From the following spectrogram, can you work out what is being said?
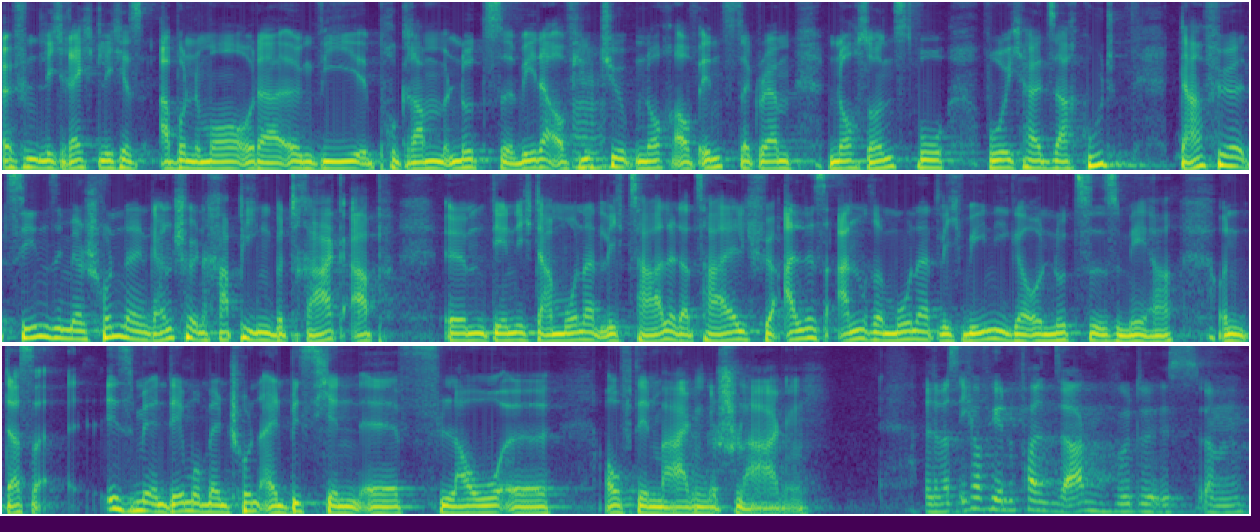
öffentlich-rechtliches Abonnement oder irgendwie Programm nutze, weder auf mhm. YouTube noch auf Instagram noch sonst wo, wo ich halt sage, gut, dafür ziehen sie mir schon einen ganz schön happigen Betrag ab, ähm, den ich da monatlich zahle. Da zahle ich für alles andere monatlich weniger und nutze es mehr. Und das ist mir in dem Moment schon ein bisschen äh, flau äh, auf den Magen geschlagen. Also was ich auf jeden Fall sagen würde, ist, ähm,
